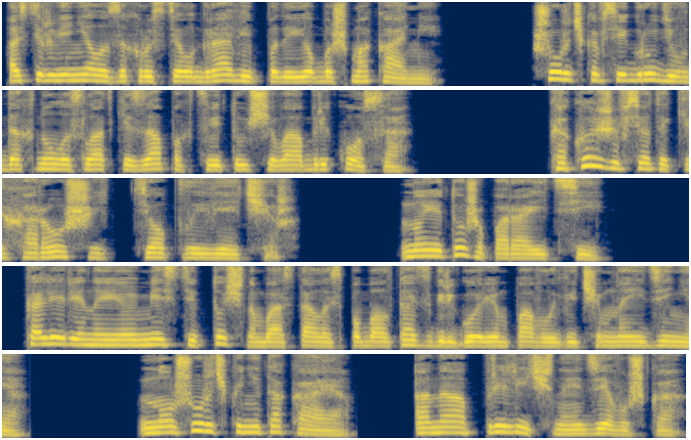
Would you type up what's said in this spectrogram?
Остервенело захрустел гравий под ее башмаками. Шурочка всей грудью вдохнула сладкий запах цветущего абрикоса. Какой же все-таки хороший, теплый вечер. Но ей тоже пора идти. Калерия на ее месте точно бы осталась поболтать с Григорием Павловичем наедине. Но Шурочка не такая. Она приличная девушка.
